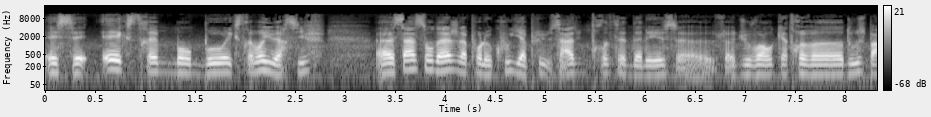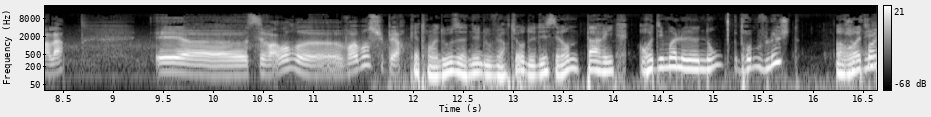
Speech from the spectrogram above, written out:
Et c'est extrêmement beau, extrêmement immersif. Euh, ça a son âge là pour le coup, il y a plus, ça a une trentaine d'années, ça, ça a dû voir en 92 par là. Et euh, c'est vraiment euh, vraiment super. 92 année d'ouverture de Disneyland Paris. Redis-moi le nom. Drumvlucht Redis-le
